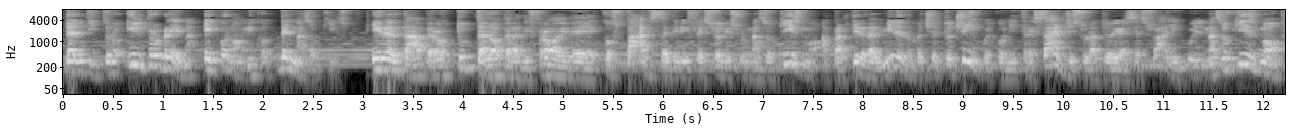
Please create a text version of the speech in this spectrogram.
dal titolo Il problema economico del masochismo. In realtà però tutta l'opera di Freud è cosparsa di riflessioni sul masochismo, a partire dal 1905 con i tre saggi sulla teoria sessuale, in cui il masochismo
